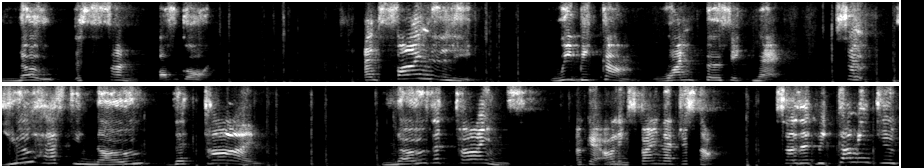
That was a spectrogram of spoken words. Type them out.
know the Son of God. And finally, we become one perfect man. So you have to know the time. Know the times. Okay, I'll Mhm. explain that just now. So that we come into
